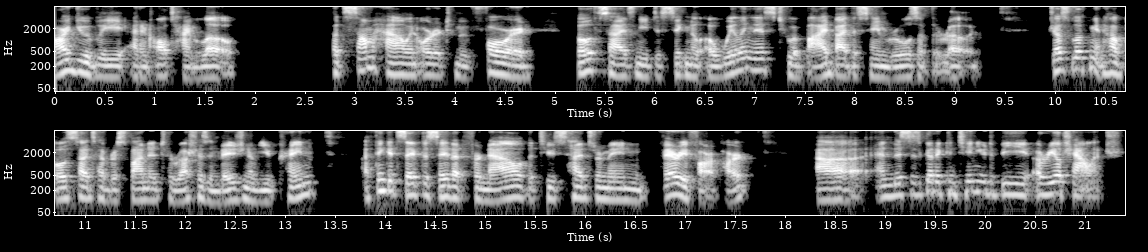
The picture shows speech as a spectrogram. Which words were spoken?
arguably at an all time low. But somehow, in order to move forward, both sides need to signal a willingness to abide by the same rules of the road just looking at how both sides have responded to Russia's invasion of Ukraine, I think it's safe to say that for now, the two sides remain very far apart. Uh, and this is going to continue to be a real challenge.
